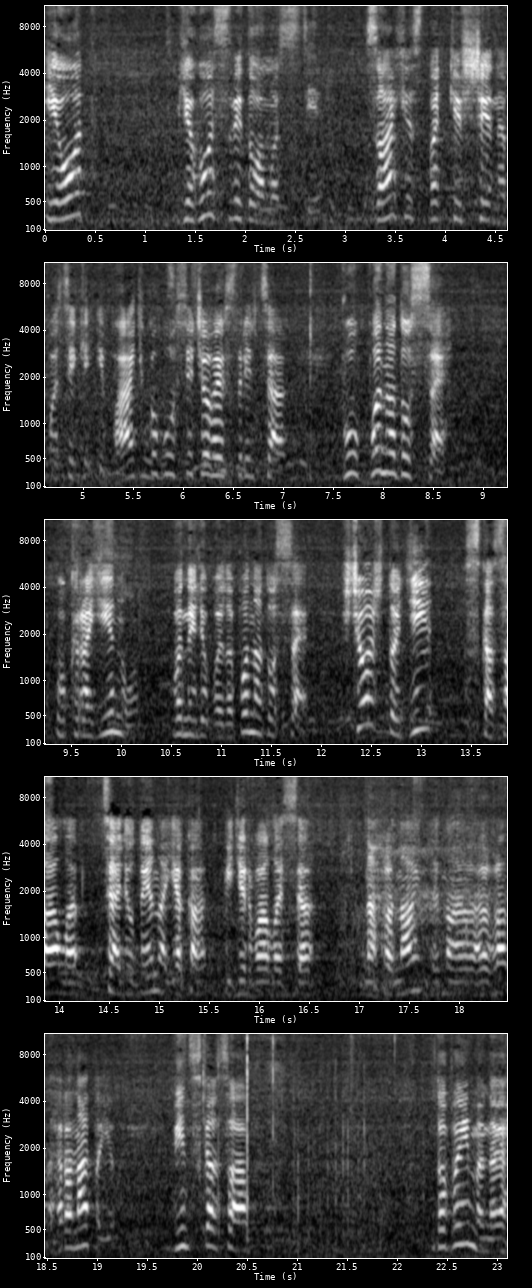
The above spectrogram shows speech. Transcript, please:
І от в його свідомості захист батьківщини, оскільки і батько був в січових стрільцях, був понад усе. Україну вони любили понад усе. Що ж тоді сказала ця людина, яка підірвалася на, грана... на гранатою? Він сказав: добий мене,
